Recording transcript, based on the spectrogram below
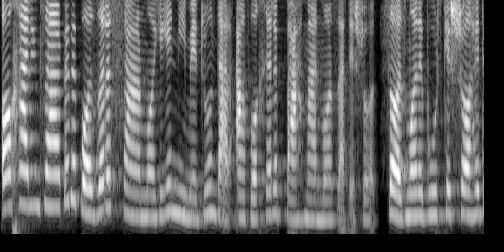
آخرین ضربه به بازار سرمایه نیمه جون در اواخر بهمن ما زده شد. سازمان بورس که شاهد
